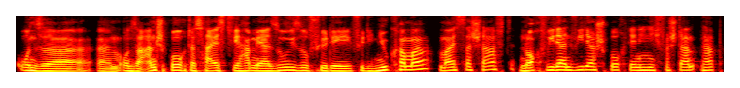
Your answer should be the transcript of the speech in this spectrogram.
unser, ähm, unser Anspruch. Das heißt, wir haben ja sowieso für die, für die Newcomer-Meisterschaft noch wieder einen Widerspruch, den ich nicht verstanden habe.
